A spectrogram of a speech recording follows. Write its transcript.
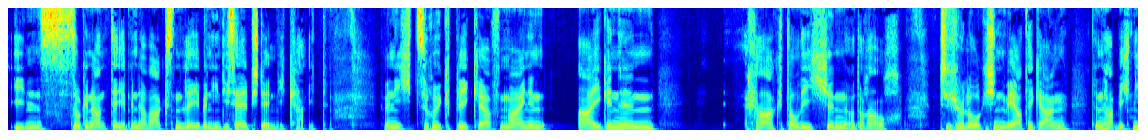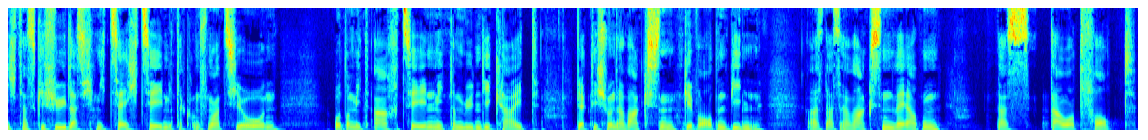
ins sogenannte eben Erwachsenenleben, in die Selbstständigkeit. Wenn ich zurückblicke auf meinen eigenen charakterlichen oder auch psychologischen Werdegang, dann habe ich nicht das Gefühl, dass ich mit 16, mit der Konfirmation oder mit 18, mit der Mündigkeit wirklich schon erwachsen geworden bin. Also das Erwachsenwerden, das dauert fort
